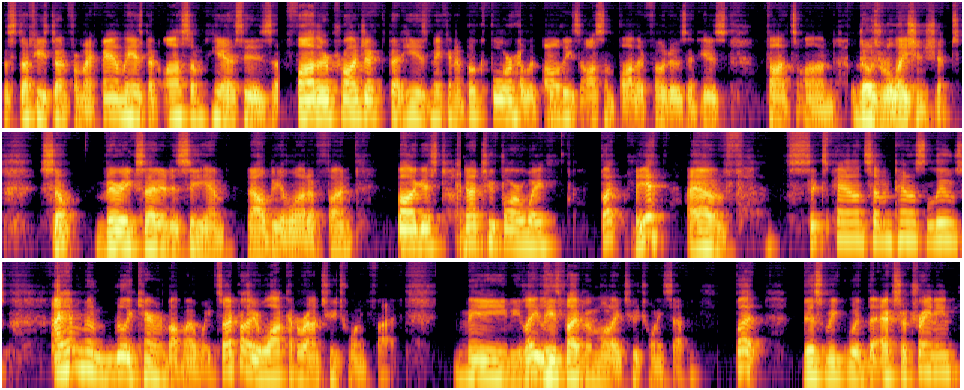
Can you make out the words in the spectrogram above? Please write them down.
The stuff he's done for my family has been awesome. He has his uh, father project that he is making a book for with all these awesome father photos and his thoughts on those relationships. So, very excited to see him. That'll be a lot of fun. August, not too far away. But yeah, I have six pounds, seven pounds to lose. I haven't been really caring about my weight. So I probably walk at around 225. Maybe lately it's probably been more like 227. But this week with the extra training,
